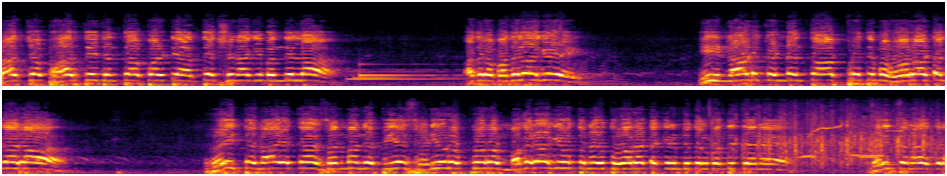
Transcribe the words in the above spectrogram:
ರಾಜ್ಯ ಭಾರತೀಯ ಜನತಾ ಪಾರ್ಟಿ ಅಧ್ಯಕ್ಷನಾಗಿ ಬಂದಿಲ್ಲ. ಅದರ ಬದಲಾಗಿ ಈ ನಾಡು ಕಂಡಂತ ಅಪ್ರತಿಮ ಹೋರಾಟಗಾರ, ರೈತ ನಾಯಕ ಸನ್ಮಾನ್ಯ ಪಿ ಎಸ್ ಯಡಿಯೂರಪ್ಪನವರ ಮಗನಾಗಿ ಇವತ್ತು ನಾನು ಹೋರಾಟಕ್ಕೆ ನಿಮ್ಮ ಜೊತೆ ಬಂದಿದ್ದೇನೆ. ರೈತ ನಾಯಕರ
